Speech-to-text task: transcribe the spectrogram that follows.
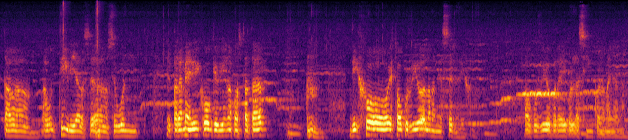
Estaba aún tibia, o sea, según el paramédico que vino a constatar, dijo, esto ha ocurrido al amanecer, dijo. Ha ocurrido por ahí por las 5 de la mañana.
